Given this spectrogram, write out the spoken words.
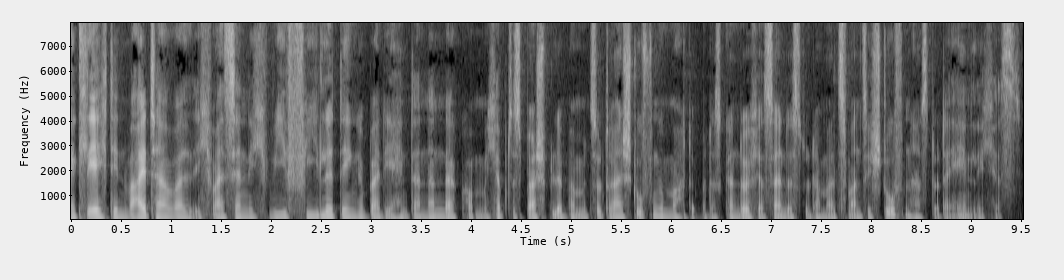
erkläre ich den weiter, weil ich weiß ja nicht, wie viele Dinge bei dir hintereinander kommen. Ich habe das Beispiel immer mit so drei Stufen gemacht, aber das kann durchaus sein, dass du da mal 20 Stufen hast oder ähnliches.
